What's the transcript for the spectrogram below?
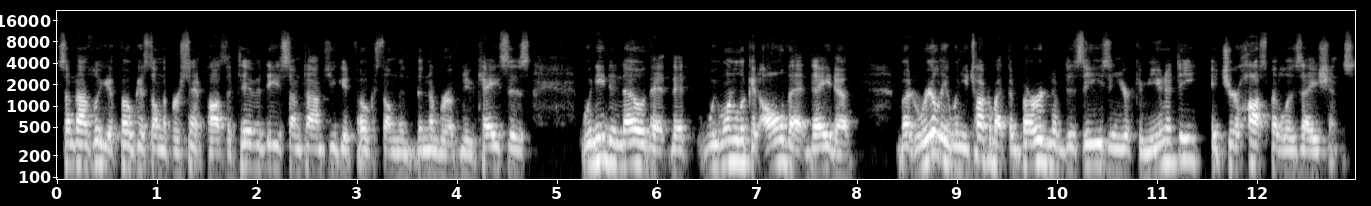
Sometimes we get focused on the percent positivity. Sometimes you get focused on the, the number of new cases. We need to know that, that we want to look at all that data. But really, when you talk about the burden of disease in your community, it's your hospitalizations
